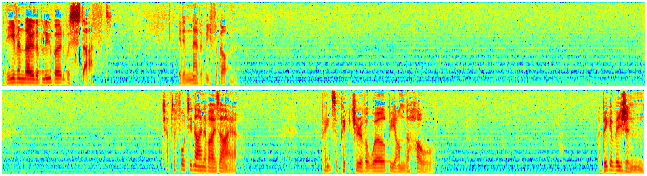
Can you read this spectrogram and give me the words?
that even though the bluebird was stuffed, it'd never be forgotten. Chapter 49 of Isaiah paints a picture of a world beyond the hole. A bigger vision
